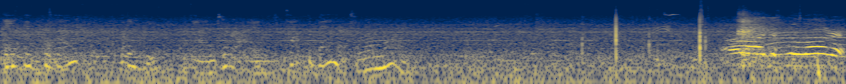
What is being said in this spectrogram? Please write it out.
Stacy's presents Stacy's Time to Rise. Tap the banner to learn more. Oh, just a little longer.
